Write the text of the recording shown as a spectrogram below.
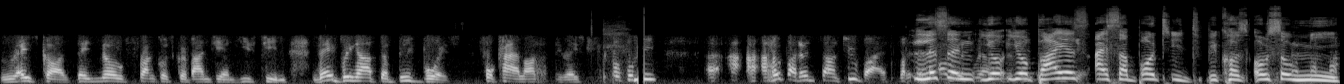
race cars, they know Franco Scribante and his team. They bring out the big boys for Kyalami Race. So for me, uh, I, I, hope I don't sound too biased. But Listen, your your bias, I support it because also me,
